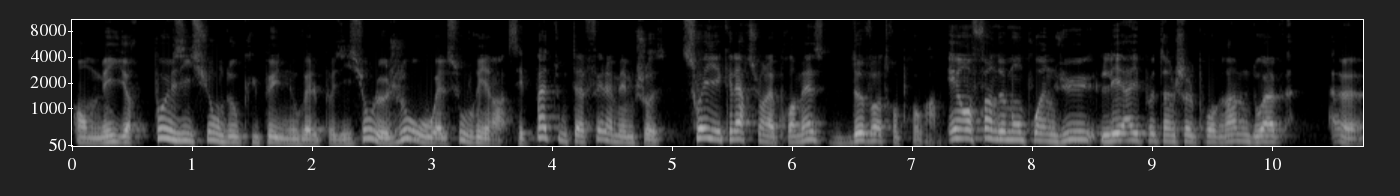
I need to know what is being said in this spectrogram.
en meilleure position d'occuper une nouvelle position le jour où elle s'ouvrira? C'est pas tout à fait la même chose. Soyez clair sur la promesse de votre programme. Et enfin, de mon point de vue, les high potential programmes doivent euh,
